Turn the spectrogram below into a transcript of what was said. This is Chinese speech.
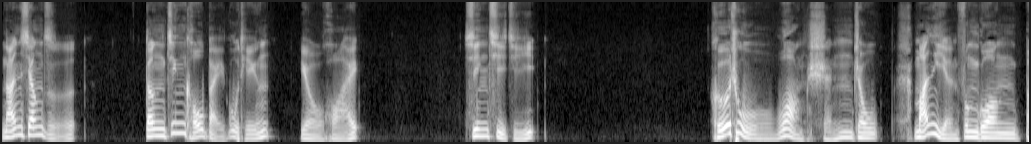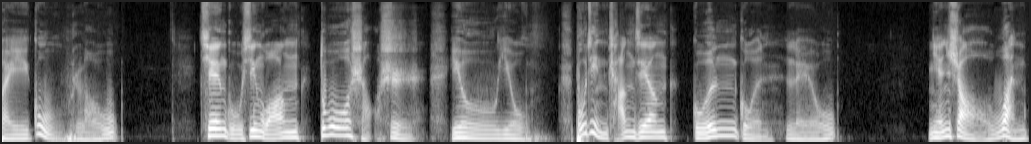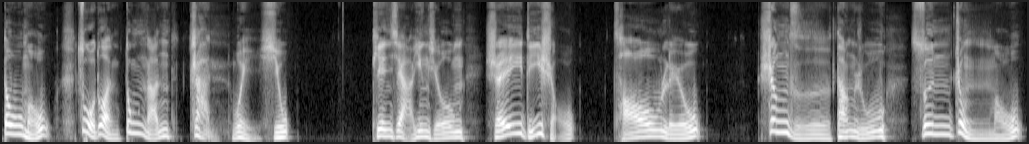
南乡子，登京口北固亭，有怀。辛弃疾。何处望神州？满眼风光北固楼。千古兴亡多少事，悠悠，不尽长江滚滚流。年少万兜鍪，坐断东南战未休。天下英雄谁敌手？曹刘。生子当如孙仲谋。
